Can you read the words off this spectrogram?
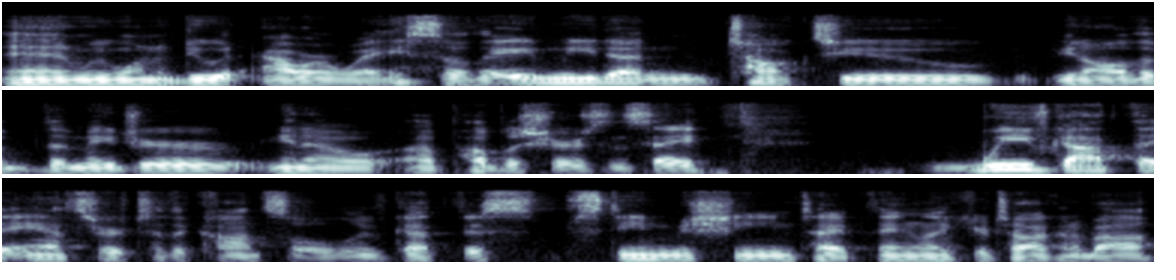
and we want to do it our way. So they meet and talk to you know all the, the major you know uh, publishers and say we've got the answer to the console. We've got this steam machine type thing like you're talking about.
